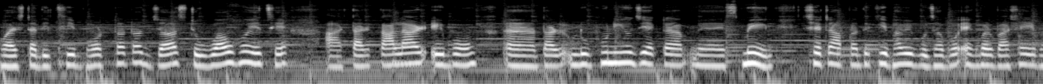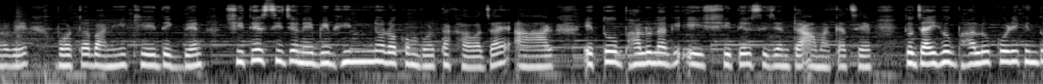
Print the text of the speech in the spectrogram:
ভয়েসটা দিচ্ছি। ভর্তাটা জাস্ট ওয়াও হয়েছে আর তার কালার এবং তার লোভনীয় যে একটা স্মেল সেটা আপনাদের কীভাবে বোঝাবো। একবার বাসায় এভাবে ভর্তা বানিয়ে খেয়ে দেখবেন, শীতের সিজনে বিভিন্ন রকম ভর্তা খাওয়া যায় আর এত ভালো লাগে এই শীতের সিজনটা আমার কাছে। তো যাই হোক, ভালো করে কিন্তু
